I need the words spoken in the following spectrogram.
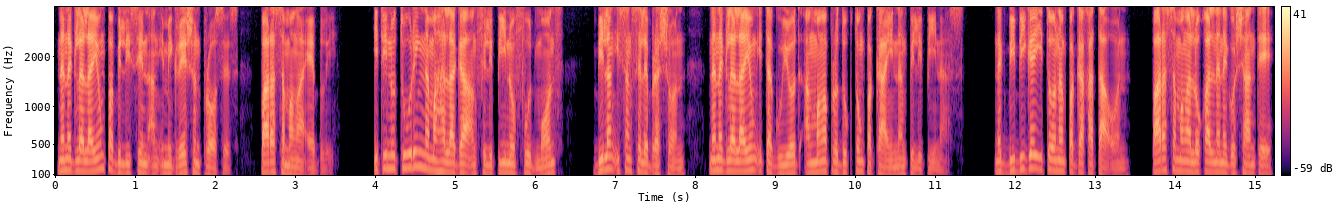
na naglalayong pabilisin ang immigration process para sa mga EBLI. Itinuturing na mahalaga ang Filipino Food Month bilang isang selebrasyon na naglalayong itaguyod ang mga produktong pagkain ng Pilipinas. Nagbibigay ito ng pagkakataon para sa mga lokal na negosyante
